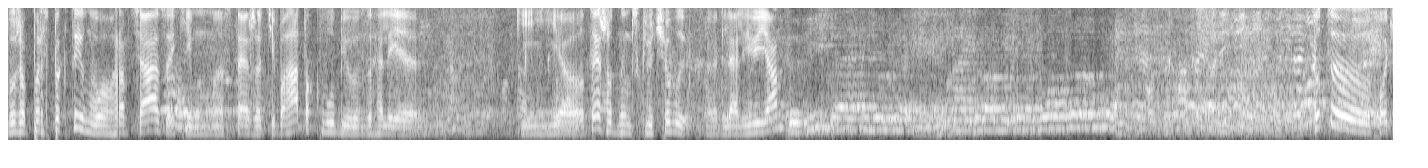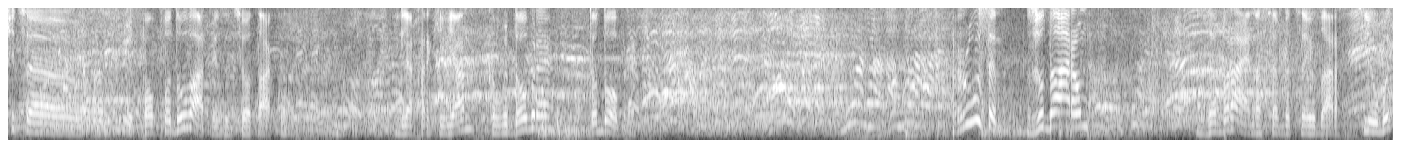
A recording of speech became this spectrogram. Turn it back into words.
Дуже перспективного гравця, за яким стежать і багато клубів, і взагалі який теж одним з ключових для львів'ян. Тут е, хочеться поаплодувати за цю атаку для харків'ян. Коли добре, то добре. Русин з ударом. Забирає на себе цей удар Слюбик.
